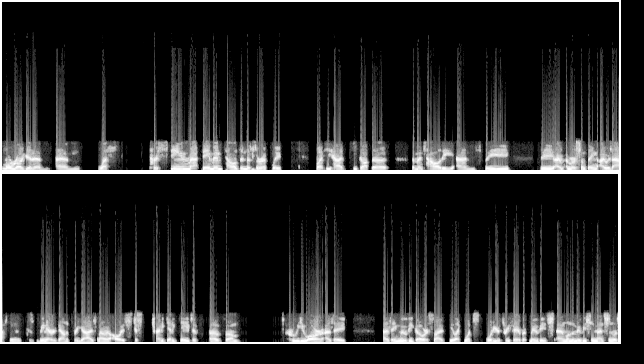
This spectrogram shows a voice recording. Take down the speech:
more rugged and and less pristine. Matt Damon, talented Mr. Ripley, but he had he got the the mentality and the the I remember something I was asking because we narrowed it down to three guys, and I would always just try to get a gauge of of um, who you are as a as a moviegoer. So I'd be like, "What's what are your three favorite movies?" And one of the movies he mentioned was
